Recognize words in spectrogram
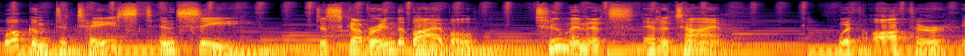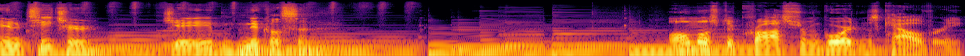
Welcome to Taste and See, discovering the Bible two minutes at a time, with author and teacher Jabe Nicholson. Almost across from Gordon's Calvary,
